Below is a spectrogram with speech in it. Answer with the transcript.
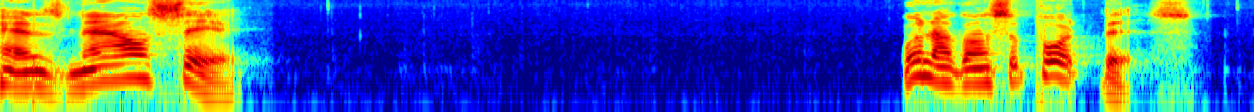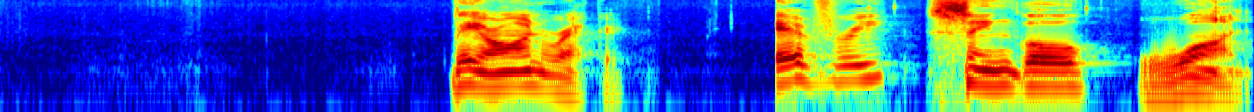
has now said, we're not going to support this. They are on record. Every single one.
